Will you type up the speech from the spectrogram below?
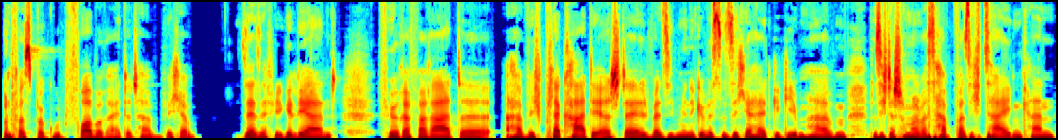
unfassbar gut vorbereitet habe. Ich habe sehr, sehr viel gelernt. Für Referate habe ich Plakate erstellt, weil sie mir eine gewisse Sicherheit gegeben haben, dass ich da schon mal was habe, was ich zeigen kann.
